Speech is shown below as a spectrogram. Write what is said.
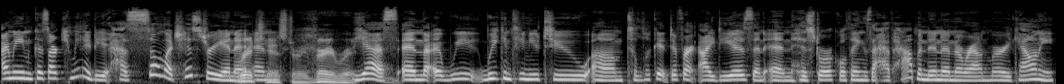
I mean because our community has so much history in it Rich and history, very rich. Yes, and uh, we we continue to um, to look at different ideas and, and historical things that have happened in and around Maury County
